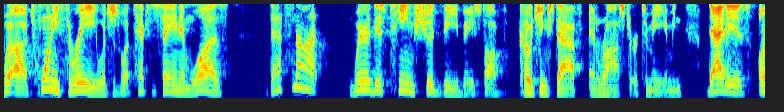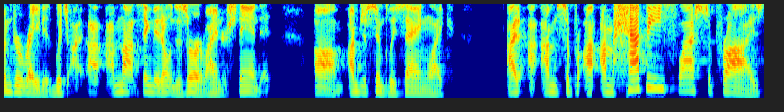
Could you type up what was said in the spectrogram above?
uh, 23, which is what Texas A&M was. That's not where this team should be based off coaching staff and roster. To me, I mean that is underrated. Which I, I, I'm not saying they don't deserve. I understand it. Um, I'm just simply saying like I, I I'm surprised. I'm happy slash surprised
